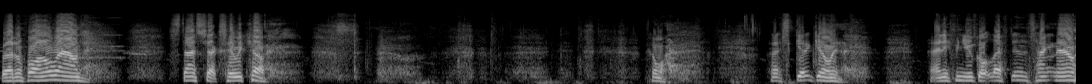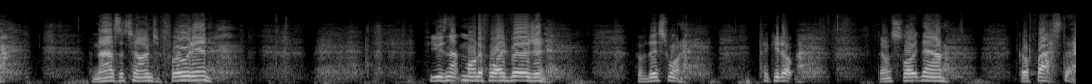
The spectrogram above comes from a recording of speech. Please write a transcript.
Third and final round. Stance jacks, here we come. Come on, let's get it going. Anything you've got left in the tank now, now's the time to throw it in. If you're using that modified version of this one, pick it up. Don't slow it down, go faster.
